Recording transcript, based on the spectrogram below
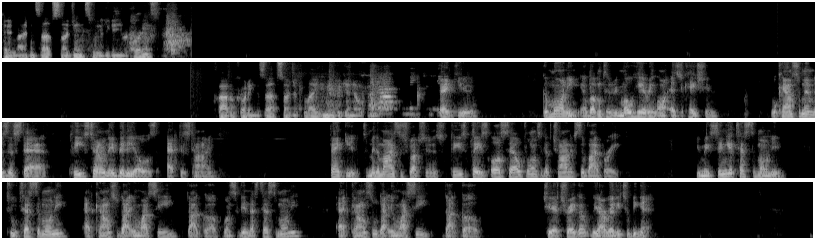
Okay, live is up. Sergeants, will you begin your recordings? Cloud recording is up. Sergeant Polite, you may begin to open. Thank you. Good morning and welcome to the remote hearing on education. Will council members and staff please turn on their videos at this time? Thank you. To minimize disruptions, please place all cell phones and electronics to vibrate. You may send your testimony to testimony at council.nyc.gov. Once again, that's testimony at council.nyc.gov. Chair Treyger, we are ready to begin.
